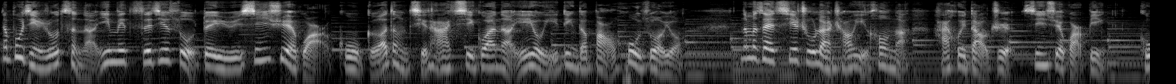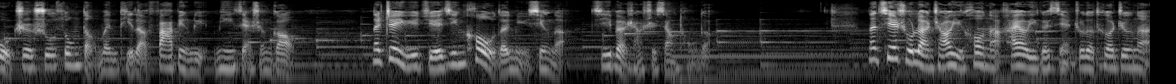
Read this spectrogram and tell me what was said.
那不仅如此呢，因为雌激素对于心血管、骨骼等其他器官呢也有一定的保护作用。那么在切除卵巢以后呢，还会导致心血管病、骨质疏松等问题的发病率明显升高。那这与绝经后的女性呢，基本上是相同的。那切除卵巢以后呢，还有一个显著的特征呢，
